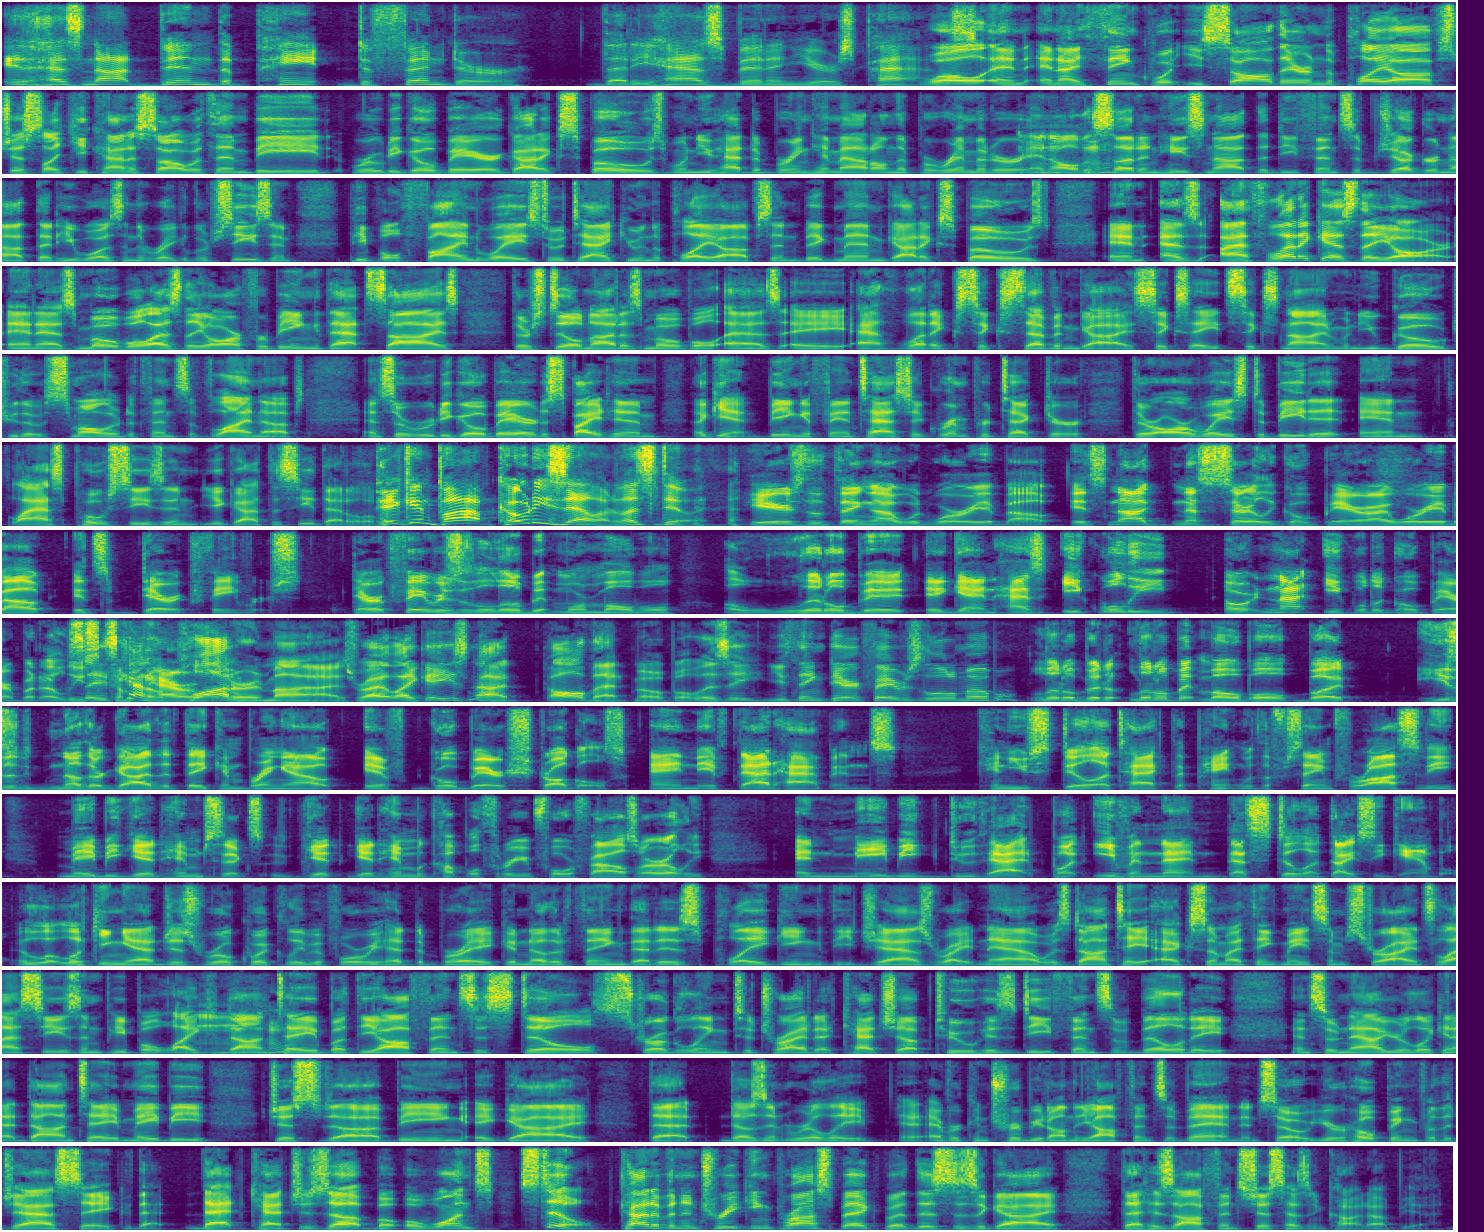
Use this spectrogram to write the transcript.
it has not been the paint defender that he has been in years past. Well, and and I think what you saw there in the playoffs, just like you kind of saw with Embiid, Rudy Gobert got exposed when you had to bring him out on the perimeter, and all of a mm-hmm. sudden he's not the defensive juggernaut that he was in the regular season. People find ways to attack you in the playoffs, and big men got exposed. And as athletic as they are, and as mobile as they are for being that size, they're still not as mobile as a athletic six seven guy, six eight, six nine. When you go to those smaller defensive lineups, and so Rudy Gobert, despite him again again, being a fantastic rim protector, there are ways to beat it. And last postseason, you got to see that a little Pick bit. and pop, Cody Zeller. Let's do it. Here's the thing I would worry about. It's not necessarily Gobert I worry about. It's Derrick Favors. Derrick Favors is a little bit more mobile, a little bit again has equally or not equal to Gobert, but at least So he's kind of a plotter in my eyes, right? Like he's not all that mobile, is he? You think Derrick Favors is a little mobile? A little bit little bit mobile, but he's another guy that they can bring out if Gobert struggles. And if that happens, can you still attack the paint with the same ferocity? Maybe get him six get get him a couple three or four fouls early and maybe do that. But even then, that's still a dicey gamble. Looking at just real quickly before we head to break, another thing that is plaguing the Jazz right now is Dante Exum. I think made some strides last season. People liked Dante, but the offense is still struggling to try to catch up to his defensive ability. And so now you're looking at Dante maybe just uh, being a guy that doesn't really ever contribute on the offensive end. And so you're hoping for the Jazz sake that that catches up. But once still kind of an intriguing prospect, but this is a guy that his offense just hasn't caught up yet.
